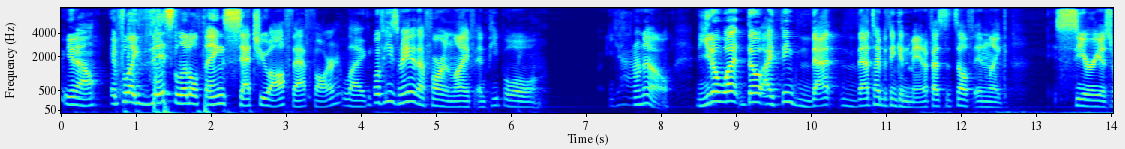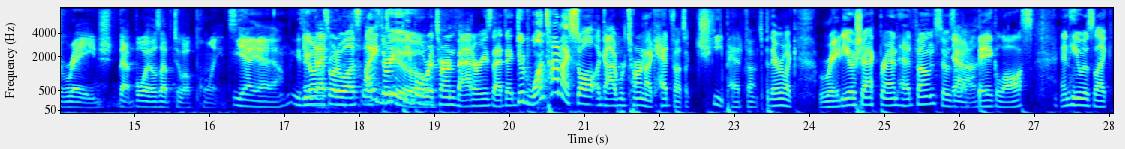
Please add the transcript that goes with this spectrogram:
You know, if like this little thing set you off that far, like, Well, if he's made it that far in life, and people, yeah, I don't know. You know what though? I think that that type of thing can manifest itself in like serious rage that boils up to a point. Yeah, yeah, yeah. You think know what that's I- what it was? Like I three do. people returned batteries that day. Dude, one time I saw a guy return like headphones, like cheap headphones, but they were like Radio Shack brand headphones, so it was Yeah. like a big loss. And he was like,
